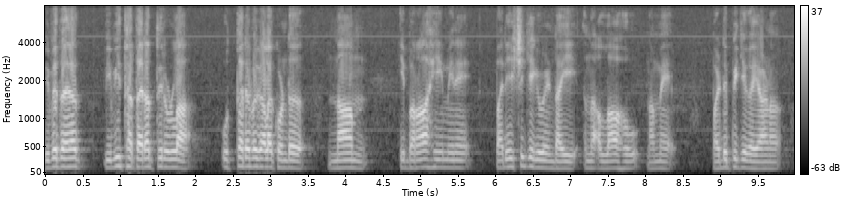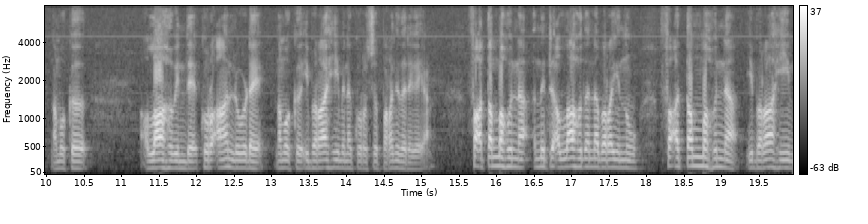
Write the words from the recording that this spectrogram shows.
വിവിധ വിവിധ തരത്തിലുള്ള ഉത്തരവുകളെ കൊണ്ട് നാം ഇബ്രാഹീമിനെ പരീക്ഷിക്കുകയുണ്ടായി എന്ന് അള്ളാഹു നമ്മെ പഠിപ്പിക്കുകയാണ്. നമുക്ക് അള്ളാഹുവിന്റെ ഖുർആാനിലൂടെ നമുക്ക് ഇബ്രാഹീമിനെ കുറിച്ച് പറഞ്ഞു തരികയാണ്. ഫഅത്തമ്മഹുന്ന എന്നിട്ട് അള്ളാഹു തന്നെ പറയുന്നു ഫഅത്തമ്മഹുന്ന ഇബ്രാഹിം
